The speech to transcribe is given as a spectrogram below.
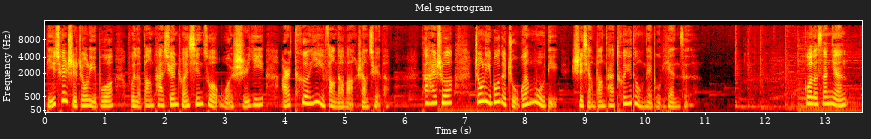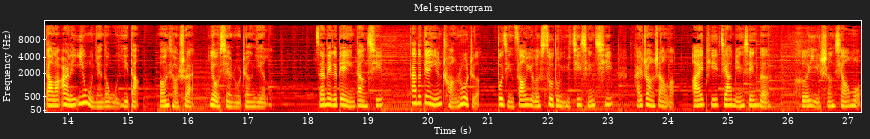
的确是周立波为了帮他宣传新作《我十一》而特意放到网上去的。他还说，周立波的主观目的是想帮他推动那部片子。过了三年，到了二零一五年的五一档，王小帅又陷入争议了，在那个电影档期。他的电影《闯入者》不仅遭遇了《速度与激情七》，还撞上了 IP 加明星的“何以笙箫默”。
